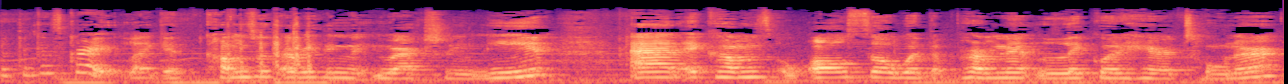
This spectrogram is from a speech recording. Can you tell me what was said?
I think it's great. Like it comes with everything that you actually need. And it comes also with a permanent liquid hair toner,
